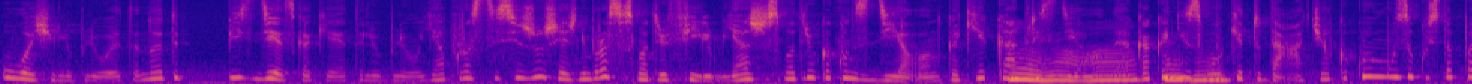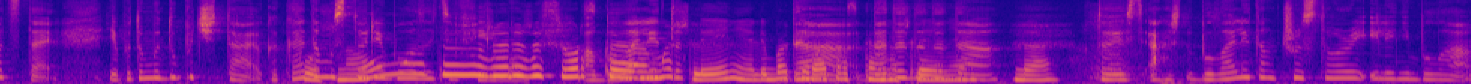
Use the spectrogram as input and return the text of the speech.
очень люблю это. Но это пиздец, как я это люблю. Я просто сижу, я же не просто смотрю фильм, я же смотрю, как он сделан, какие кадры Мгм, сделаны, а как они мгм. звуки туда, а чё, какую музыку сюда подставили. Я потом иду почитаю, какая там Слушай, история ну, была за это этим фильмом. режиссерское А была ли это- мышление, либо Да, операторское да-да-да-да-да. мышление. Да. То есть, а была ли там true story или не была?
